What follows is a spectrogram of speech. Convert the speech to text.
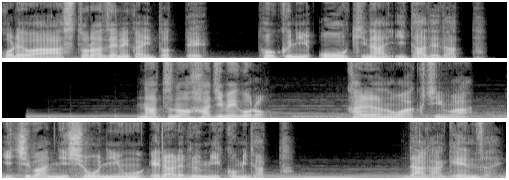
これはアストラゼネカにとって特に大きな痛手だった。夏の初め頃彼らのワクチンは一番に承認を得られる見込みだった。だが現在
